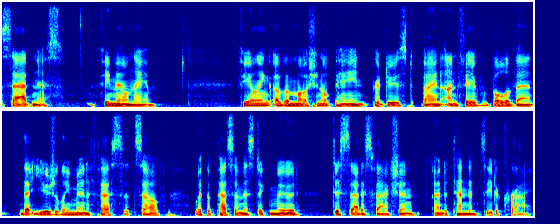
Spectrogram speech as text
Sadness, female name. Feeling of emotional pain produced by an unfavorable event that usually manifests itself with a pessimistic mood, dissatisfaction, and a tendency to cry.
